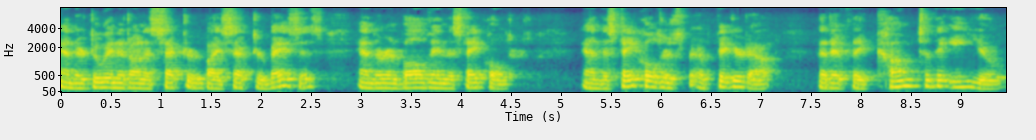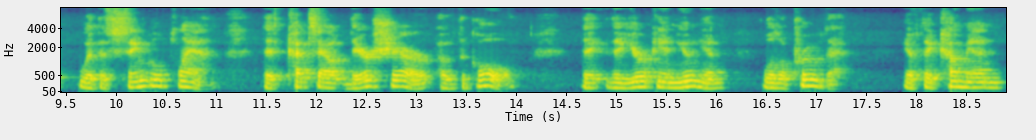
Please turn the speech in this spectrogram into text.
and they're doing it on a sector by sector basis, and they're involving the stakeholders. And the stakeholders have figured out that if they come to the EU with a single plan that cuts out their share of the goal, the, the European Union will approve that. If they come in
